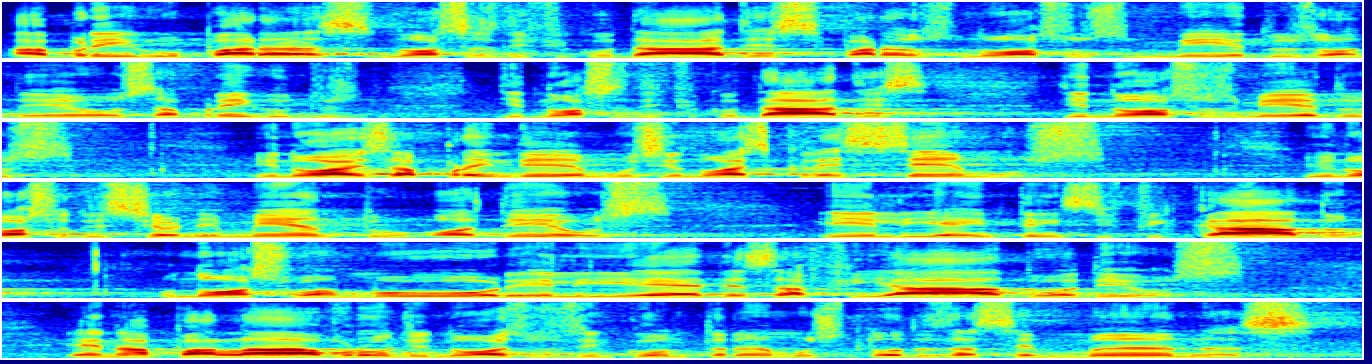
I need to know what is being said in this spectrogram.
abrigo para as nossas dificuldades, para os nossos medos, ó Deus, abrigo de nossas dificuldades, de nossos medos, e nós aprendemos e nós crescemos, e o nosso discernimento, ó Deus, ele é intensificado, o nosso amor, ele é desafiado a Deus. É na palavra onde nós nos encontramos todas as semanas,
